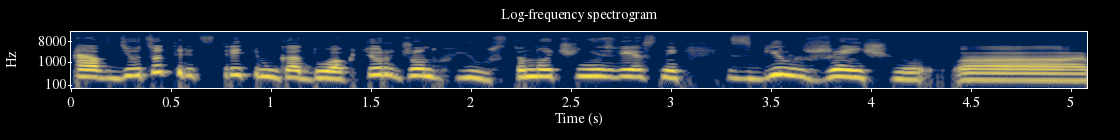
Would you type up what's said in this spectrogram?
А В 1933 году актер Джон Хьюстон, очень известный, сбил женщину э,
